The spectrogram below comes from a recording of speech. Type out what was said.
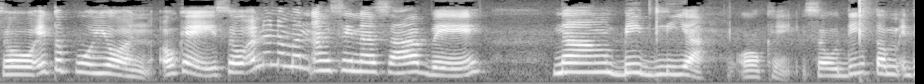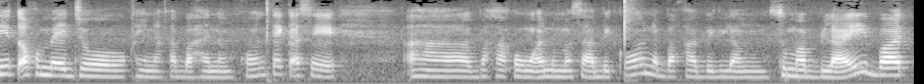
So, ito po yon Okay, so ano naman ang sinasabi ng Biblia? Okay, so dito, dito ako medyo kinakabahan ng konti kasi uh, baka kung ano masabi ko na baka biglang sumablay. But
